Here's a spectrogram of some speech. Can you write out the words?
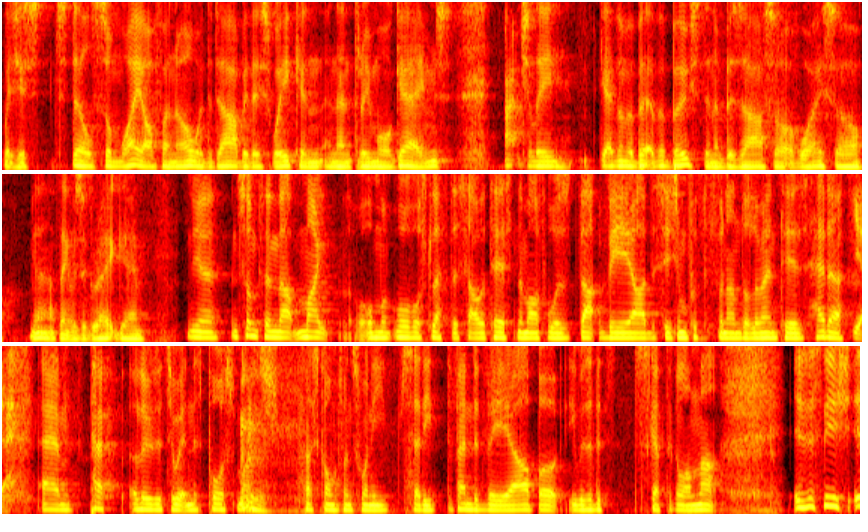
which is still some way off, I know, with the derby this week and, and then three more games, actually gave them a bit of a boost in a bizarre sort of way. So yeah, I think it was a great game. Yeah, and something that might almost left a sour taste in the mouth was that VAR decision for Fernando Llorente's header. Yeah. Um, Pep alluded to it in his post-match press conference when he said he defended VAR, but he was a bit sceptical on that. Is this the issue?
